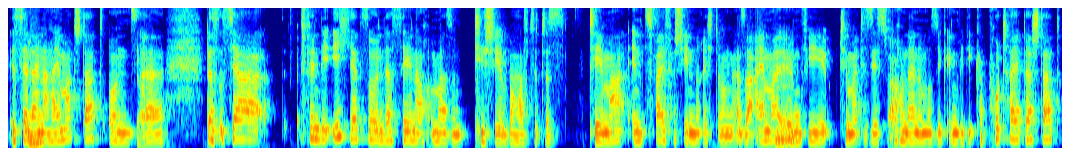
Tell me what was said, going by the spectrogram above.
Ist ja mhm. deine Heimatstadt und ja. äh, das ist ja, finde ich, jetzt so in der Szene auch immer so ein klischeebehaftetes Thema in zwei verschiedene Richtungen. Also einmal mhm. irgendwie thematisierst du auch in deiner Musik irgendwie die Kaputtheit der Stadt,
